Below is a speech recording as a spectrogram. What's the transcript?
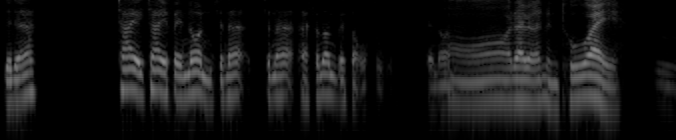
เดี๋ยวนะ ใช่ใช่ final ชนะ ชนะอาร์เซนอลไปสองศูนย์ final อ๋อ ได้ไปแล้วหนึ่งถ้วยอืม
